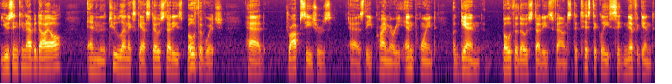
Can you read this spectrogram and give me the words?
using cannabidiol. And in the two Lennox-Gastaut studies, both of which had drop seizures as the primary endpoint, again, both of those studies found statistically significant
